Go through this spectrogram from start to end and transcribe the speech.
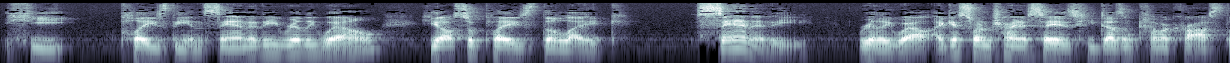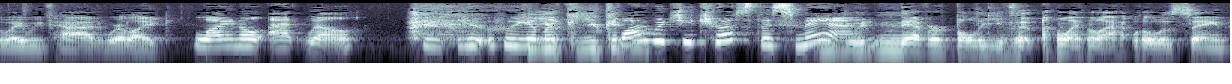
he plays the insanity really well. He also plays the like sanity really well. I guess what I'm trying to say is he doesn't come across the way we've had where like Lionel Atwill, who, who, who you're You- like, you could- why would you trust this man? you would never believe that Lionel Atwill was sane.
